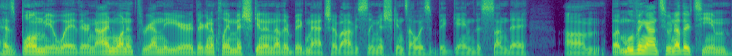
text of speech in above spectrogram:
has blown me away. They're 9 1 and 3 on the year. They're going to play Michigan another big matchup. Obviously Michigan's always a big game this Sunday. Um, but moving on to another team,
